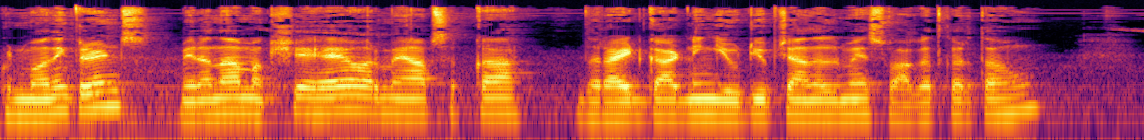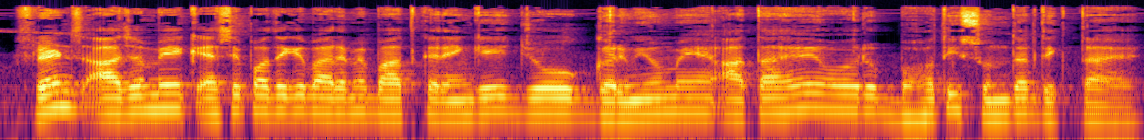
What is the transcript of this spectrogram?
गुड मॉर्निंग फ्रेंड्स मेरा नाम अक्षय है और मैं आप सबका the right gardening YouTube channel में स्वागत करता हूँ। फ्रेंड्स आज हम एक ऐसे पौधे के बारे में बात करेंगे जो गर्मियों में आता है और बहुत ही सुंदर दिखता है।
